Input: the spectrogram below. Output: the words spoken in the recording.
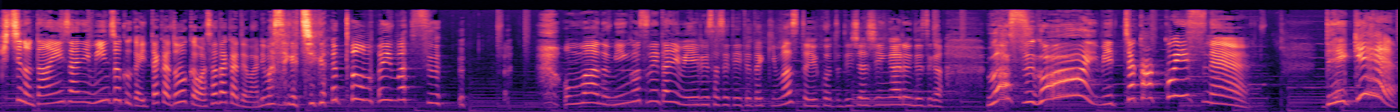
基地の隊員さんに民族がいたかどうかは定かではありませんが違うと思います。思わぬミンゴスネタにメールさせていただきます。ということで写真があるんですがうわすごい！めっちゃかっこいいっすね。でけえ！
